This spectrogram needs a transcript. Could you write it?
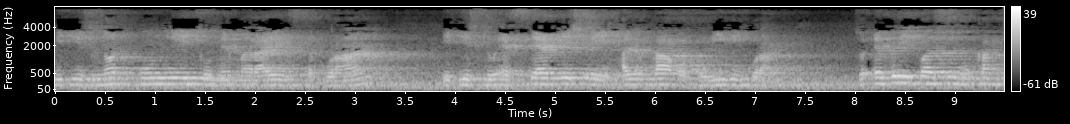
it is not only to memorize the Quran, it is to establish a halqa of reading Quran. So every person who comes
